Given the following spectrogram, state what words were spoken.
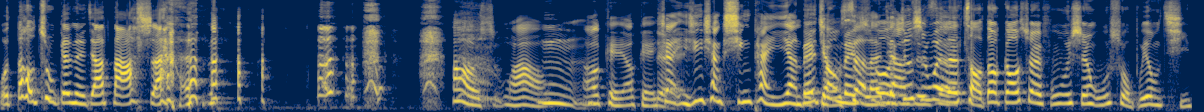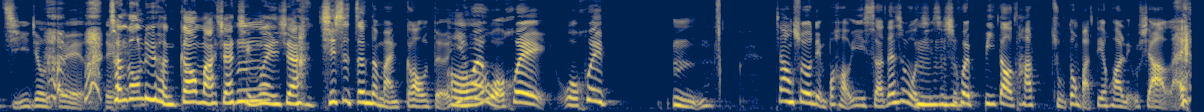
我到处跟人家搭讪，哦，哇哦，嗯，OK OK，像已经像星探一样的角色了，这就是为了找到高帅服务生，无所不用其极就对了。对成功率很高吗？想请问一下，其实真的蛮高的，哦因为我会我会嗯。这样说有点不好意思啊，但是我其实是会逼到他主动把电话留下来。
